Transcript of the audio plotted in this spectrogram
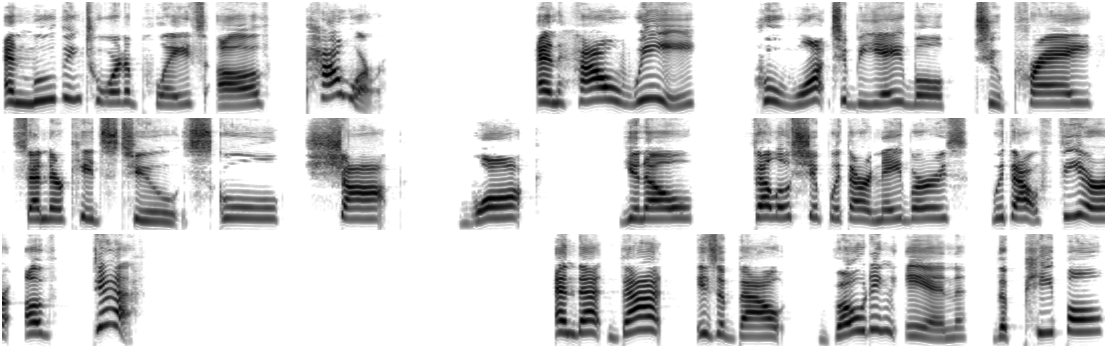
and moving toward a place of power and how we who want to be able to pray, send our kids to school, shop, walk, you know, fellowship with our neighbors without fear of death. And that that is about voting in the people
